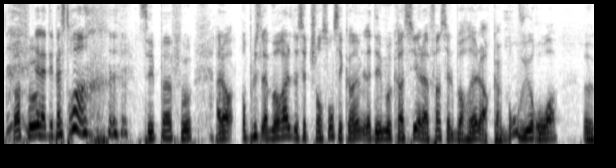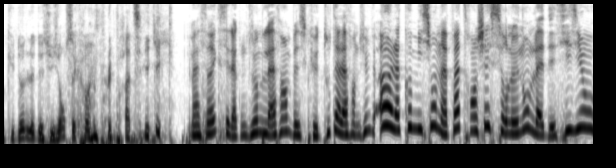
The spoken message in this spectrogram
C'est pas faux. elle a des passe-droits. hein. C'est pas faux. Alors, en plus, la morale de cette chanson, c'est quand même la démocratie à la fin, c'est le bordel. Alors qu'un bon vieux roi euh, qui donne les décisions, c'est quand même plus pratique. bah, c'est vrai que c'est la conclusion de la fin parce que tout à la fin du film, oh la commission n'a pas tranché sur le nom de la décision.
